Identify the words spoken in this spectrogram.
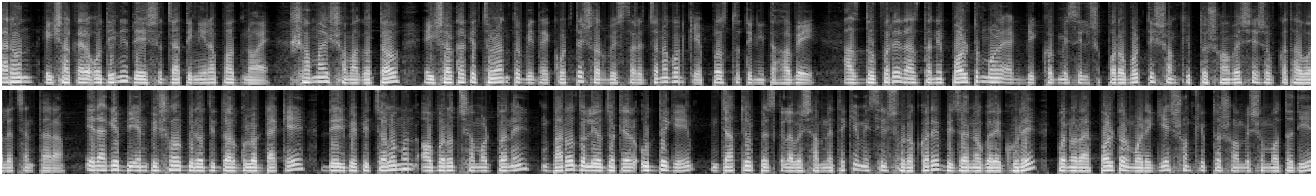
কারণ এই সরকারের অধীনে দেশ জাতি নিরাপদ নয়। সময় সমাগত, এই সরকারকে চূড়ান্ত বিদায় করতে সর্বস্তরের জনগণকে প্রস্তুতি নিতে হবে। আজ দুপুরে রাজধানীর পল্টন মোড়ে এক বিক্ষোভ মিছিল পরবর্তী সংক্ষিপ্ত সমাবেশে এসব কথা বলেছেন তারা। এর আগে বিএনপি সহ বিরোধী দলগুলোর ডাকে দেশব্যাপী চলমান অবরোধ সমর্থনে বারো দলীয় জোটের উদ্যোগে জাতীয় প্রেস ক্লাবের সামনে থেকে মিছিল শুরু করে বিজয়নগরে ঘুরে পুনরায় পল্টন মোড়ে গিয়ে সংক্ষিপ্ত সমাবেশের মধ্য দিয়ে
